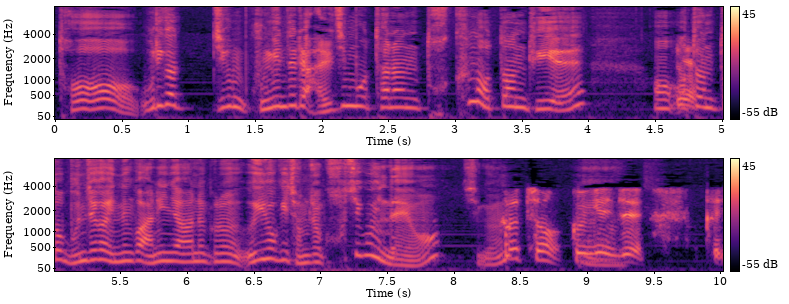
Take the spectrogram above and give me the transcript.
더 우리가 지금 국민들이 알지 못하는 더 큰 어떤 뒤에 어, 네. 어떤 또 문제가 있는 거 아니냐 하는 그런 의혹이 점점 커지고 있네요. 지금. 그렇죠. 그게 예. 이제 그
